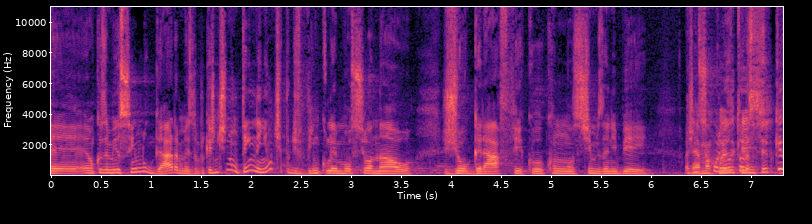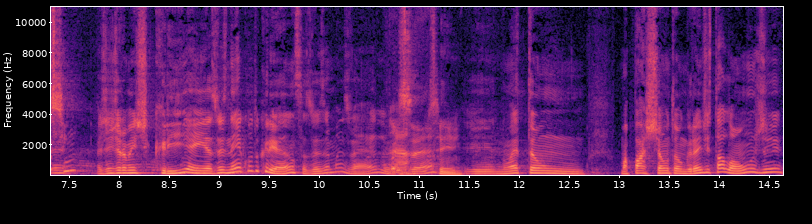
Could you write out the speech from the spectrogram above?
é- é uma coisa meio sem lugar mesmo, porque a gente não tem nenhum tipo de vínculo emocional, geográfico com os times da NBA. A gente escolheu que a torcer gente, porque é, sim. a gente geralmente cria, e às vezes nem é quando criança, às vezes é mais velho. Pois é. Sim. E não é tão. uma paixão tão grande e tá longe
